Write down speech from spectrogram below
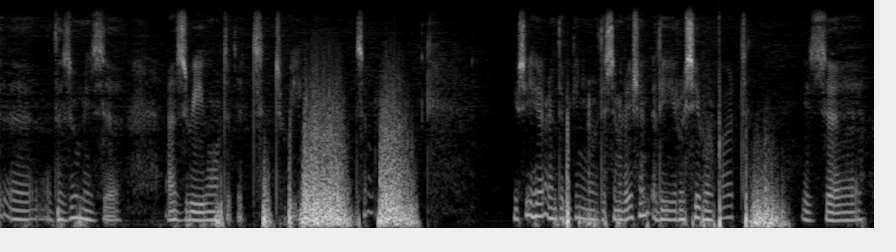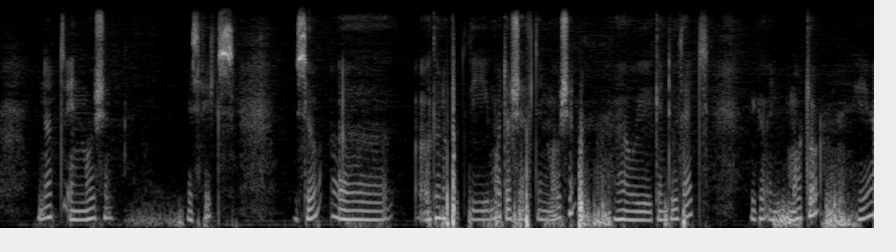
uh, the zoom is uh, as we wanted it to be. So you see here in the beginning of the simulation the receiver part is uh, not in motion is fixed. So uh, we're gonna put the motor shaft in motion. How we can do that? We go in motor here.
